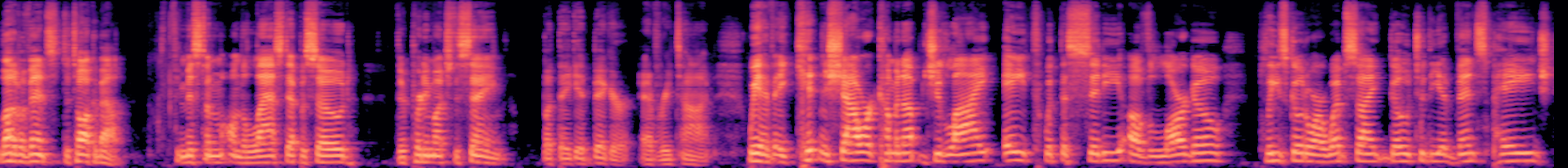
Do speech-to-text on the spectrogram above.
A lot of events to talk about. If you missed them on the last episode, they're pretty much the same, but they get bigger every time. We have a kitten shower coming up July 8th with the city of Largo. Please go to our website, go to the events page.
